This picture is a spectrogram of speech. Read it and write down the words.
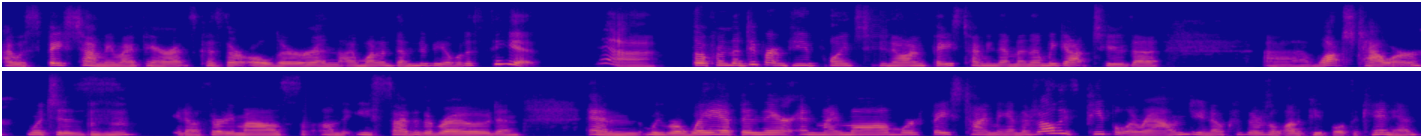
I was FaceTiming my parents because they're older and I wanted them to be able to see it. Yeah. So from the different viewpoints, you know, I'm FaceTiming them. And then we got to the uh, watchtower, which is, mm-hmm. you know, 30 miles on the east side of the road. And and we were way up in there. And my mom were FaceTiming, and there's all these people around, you know, because there's a lot of people at the canyon.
